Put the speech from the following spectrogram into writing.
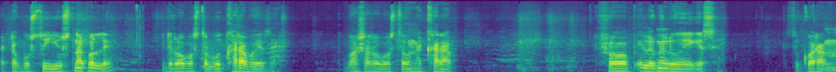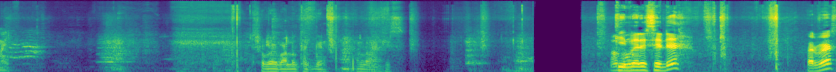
একটা বস্তু ইউজ না করলে এটার অবস্থা বহুত খারাপ হয়ে যায়। বাসার অবস্থা অনেক খারাপ। সব এলোমেলো হয়ে গেছে। কিছু করার নাই। সবাই ভালো থাকবেন। আল্লাহ হাফিজ। কি বেড়েছে এটা? পারবেশ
